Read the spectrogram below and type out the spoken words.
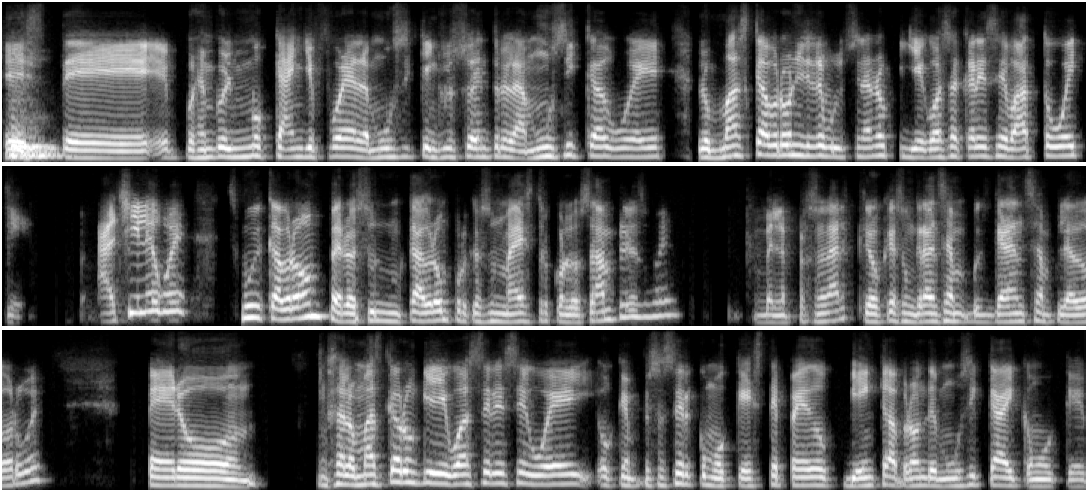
este, por ejemplo, el mismo Kanye fuera de la música, incluso dentro de la música, güey. Lo más cabrón y revolucionario que llegó a sacar ese vato, güey, que a Chile, güey, es muy cabrón, pero es un cabrón porque es un maestro con los samples, güey. En lo personal, creo que es un gran, gran sampleador, güey. Pero, o sea, lo más cabrón que llegó a hacer ese güey, o que empezó a hacer como que este pedo bien cabrón de música y como que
